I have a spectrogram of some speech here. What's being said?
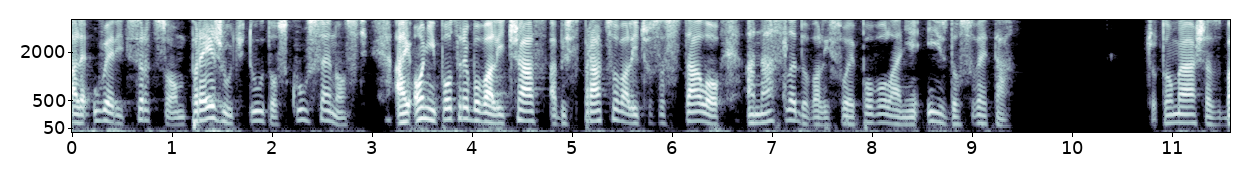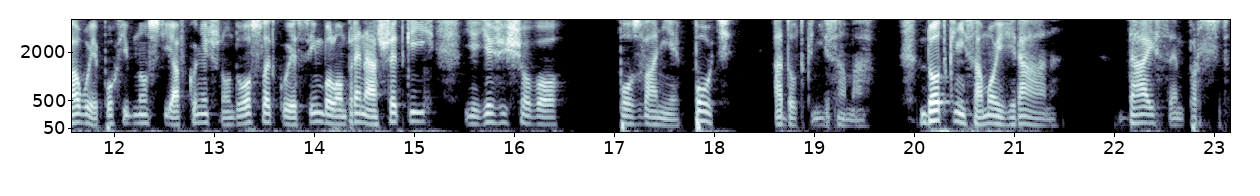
ale uveriť srdcom, prežuť túto skúsenosť. Aj oni potrebovali čas, aby spracovali, čo sa stalo a nasledovali svoje povolanie ísť do sveta. Čo Tomáša zbavuje pochybnosti a v konečnom dôsledku je symbolom pre nás všetkých, je Ježišovo pozvanie. Poď a dotkni sa ma. Dotkni sa mojich rán. Daj sem prst,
